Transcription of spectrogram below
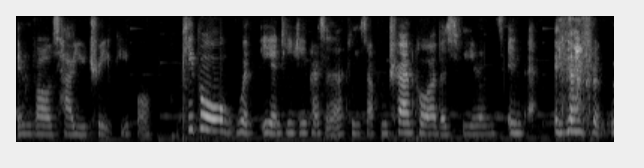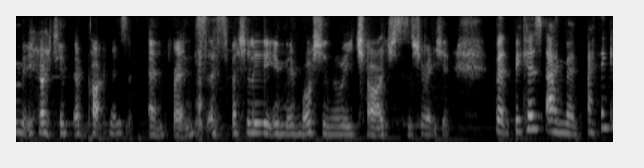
involves how you treat people. People with ENTJ personalities often trample others' feelings in inevitably hurting their partners and friends, especially in emotionally charged situation. But because I'm an, I think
